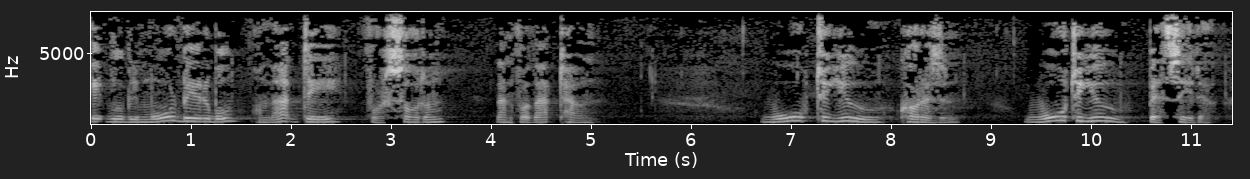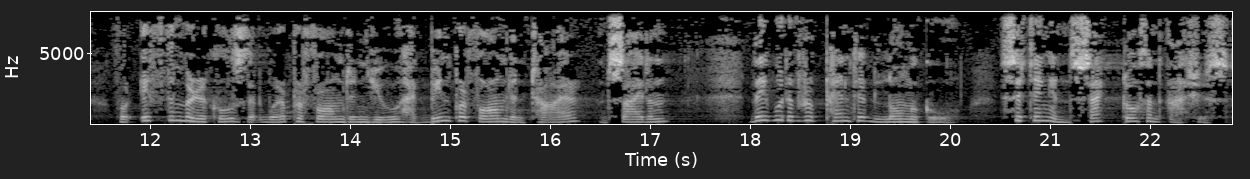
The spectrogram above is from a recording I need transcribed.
it will be more bearable on that day for Sodom than for that town. Woe to you, Chorazin! Woe to you, Bethsaida! For if the miracles that were performed in you had been performed in Tyre and Sidon, they would have repented long ago, sitting in sackcloth and ashes.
